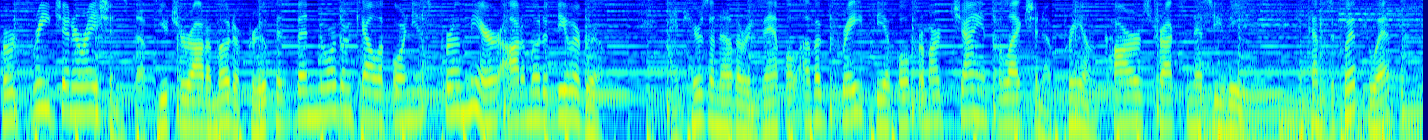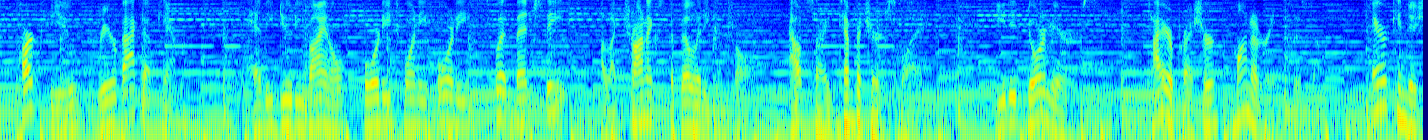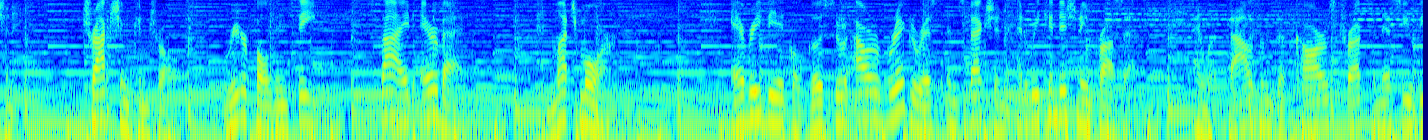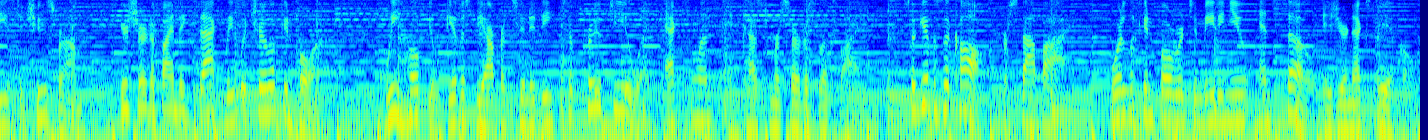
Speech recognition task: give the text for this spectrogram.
For three generations, the Future Automotive Group has been Northern California's premier automotive dealer group. And here's another example of a great vehicle from our giant selection of pre owned cars, trucks, and SUVs. It comes equipped with Park View rear backup camera, heavy duty vinyl 40 20 40 split bench seat, electronic stability control, outside temperature display, heated door mirrors, tire pressure monitoring system, air conditioning, traction control, rear folding seat, side airbags, and much more. Every vehicle goes through our rigorous inspection and reconditioning process. And with thousands of cars, trucks, and SUVs to choose from, you're sure to find exactly what you're looking for. We hope you'll give us the opportunity to prove to you what excellence in customer service looks like. So give us a call or stop by. We're looking forward to meeting you, and so is your next vehicle.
